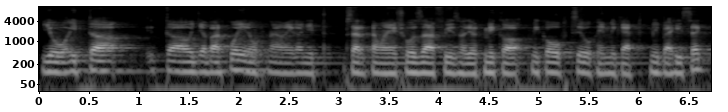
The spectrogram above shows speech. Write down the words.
Jó, itt a, itt a ugyebár coinoknál még annyit szeretném volna is hozzáfűzni, hogy ott mik a, mik a opciók, hogy miket, miben hiszek.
